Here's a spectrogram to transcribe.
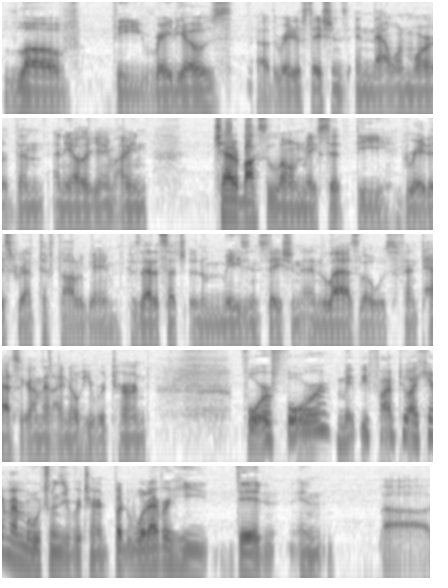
love the radios, uh, the radio stations in that one more than any other game. I mean, Chatterbox alone makes it the greatest Grand Theft Auto game because that is such an amazing station, and Lazlow was fantastic on that. I know he returned for four, maybe five too. I can't remember which ones he returned, but whatever he did in uh,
